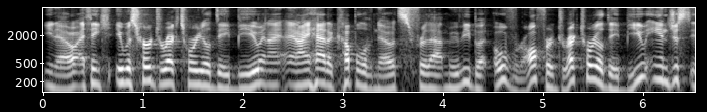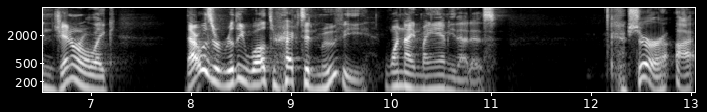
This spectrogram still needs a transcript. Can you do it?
You know, I think it was her directorial debut, and I and I had a couple of notes for that movie, but overall, for a directorial debut and just in general, like that was a really well directed movie. One Night in Miami, that is. Sure, I,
